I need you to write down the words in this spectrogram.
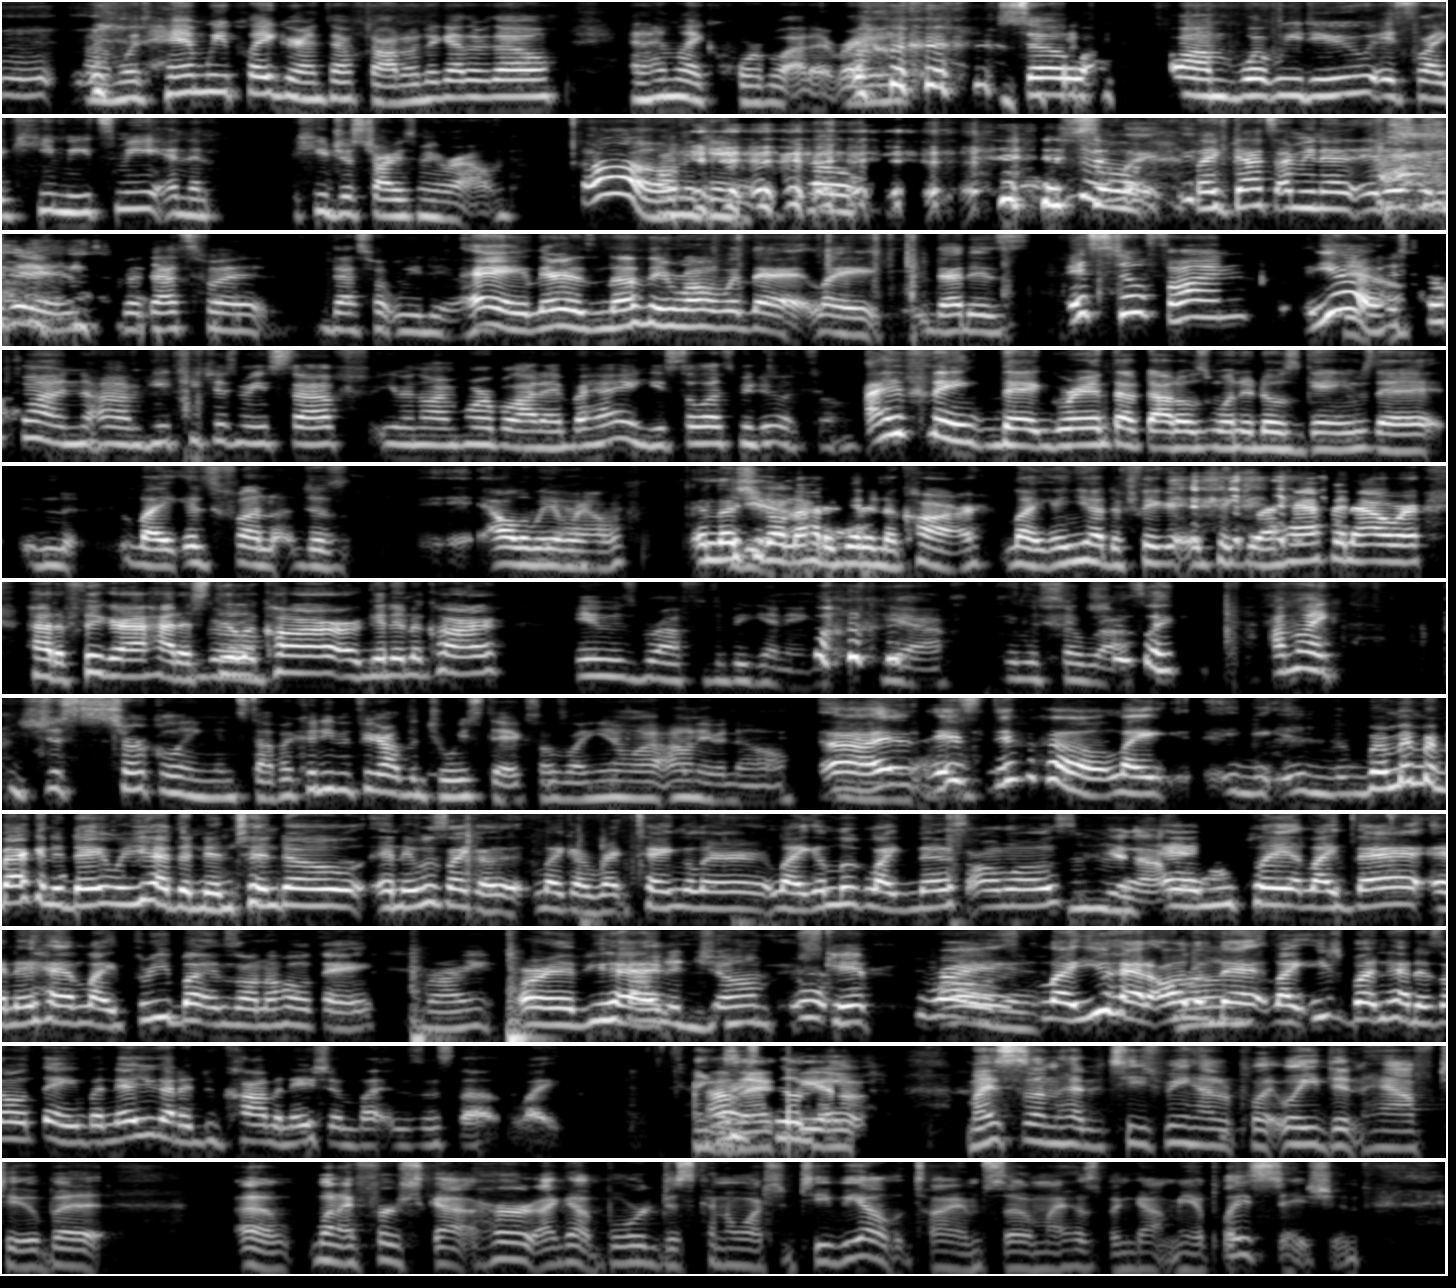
Um, with him, we play Grand Theft Auto together though, and I'm like horrible at it, right? so, um, what we do is like he meets me and then he just drives me around. Oh, on the game. So, so like that's, I mean, it, it is what it is, but that's what that's what we do. Hey, there is nothing wrong with that. Like that is, it's still fun yeah, it's still fun. Um, he teaches me stuff, even though I'm horrible at it. But hey, he still lets me do it. So I think that Grand Theft Auto is one of those games that, like, it's fun just all the way yeah. around. Unless you yeah. don't know how to get in a car, like, and you had to figure it takes you a half an hour how to figure out how to steal Girl. a car or get in a car. It was rough at the beginning. yeah, it was so rough. like, I'm like, just circling and stuff. I couldn't even figure out the joysticks. I was like, you know what? I don't even know. Uh, it, it's difficult. Like, remember back in the day when you had the Nintendo and it was like a like a rectangular, like it looked like this almost. Mm-hmm. Yeah. And you play it like that, and it had like three buttons on the whole thing. Right. Or if you had trying to jump, skip. Right. Like you had all Run. of that. Like each button had its own thing, but now you got to do combination buttons and stuff. Like exactly. Still- my son had to teach me how to play. Well, he didn't have to, but uh, when I first got hurt, I got bored just kind of watching TV all the time. So my husband got me a PlayStation,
